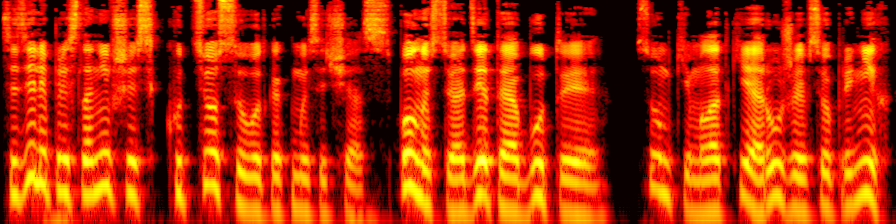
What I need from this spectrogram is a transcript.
Сидели, прислонившись к утесу, вот как мы сейчас, полностью одетые, обутые, сумки, молотки, оружие, все при них.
